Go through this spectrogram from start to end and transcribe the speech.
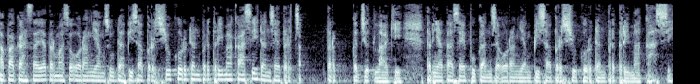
Apakah saya termasuk orang yang sudah bisa bersyukur dan berterima kasih dan saya tercek, terkejut lagi. Ternyata saya bukan seorang yang bisa bersyukur dan berterima kasih.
